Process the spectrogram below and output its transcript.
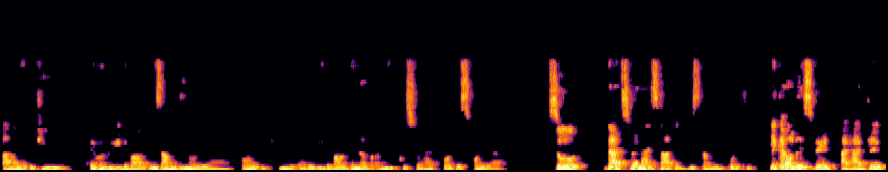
Uh, like if you ever read about Nizamuddin Aulia or if you ever read about the love Amir Khusro had for his Aulia. So that's when I started discovering poetry. Like I always read, I had read,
